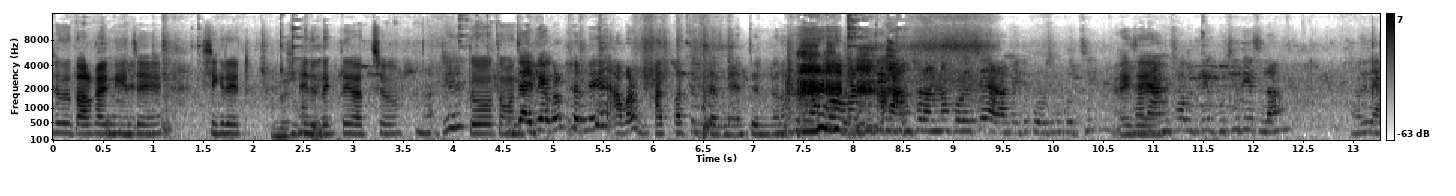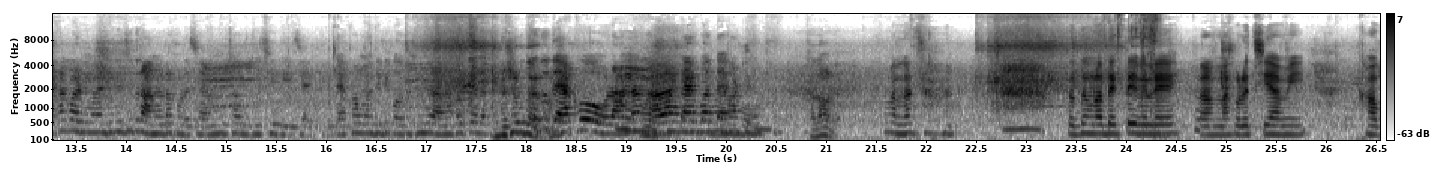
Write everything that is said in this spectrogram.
শুধু তরকারি নিয়েছে সিগারেট। এই যে দেখতেই পাচ্ছ তো তোমাদের যাইবে একবার ফেলে আবার ভাত জন্য। আমার দিদি মাংস রান্না করেছে আর আমি এটা পরিবেশন করছি। এই যে- মানে আমি সব গুছিয়ে দিয়েছিলাম করেনি মানে দিদি শুধু রান্নাটা করেছে আমি সব গুছিয়ে দিয়েছি আর কি। দেখো আমার দিদি কত সুন্দর রান্না করছে শুধু দেখো রান্নার কালারটা একবার দেখো। ভালো লাগছে তো তোমরা দেখতেই পেলে রান্না করেছি আমি। খাব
